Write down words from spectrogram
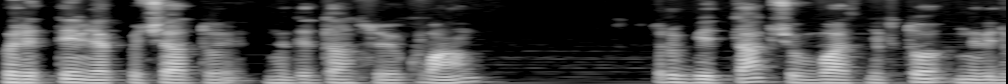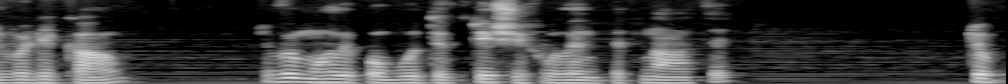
Перед тим, як почати медитацію квант, зробіть так, щоб вас ніхто не відволікав, щоб ви могли побути в тиші хвилин 15, щоб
